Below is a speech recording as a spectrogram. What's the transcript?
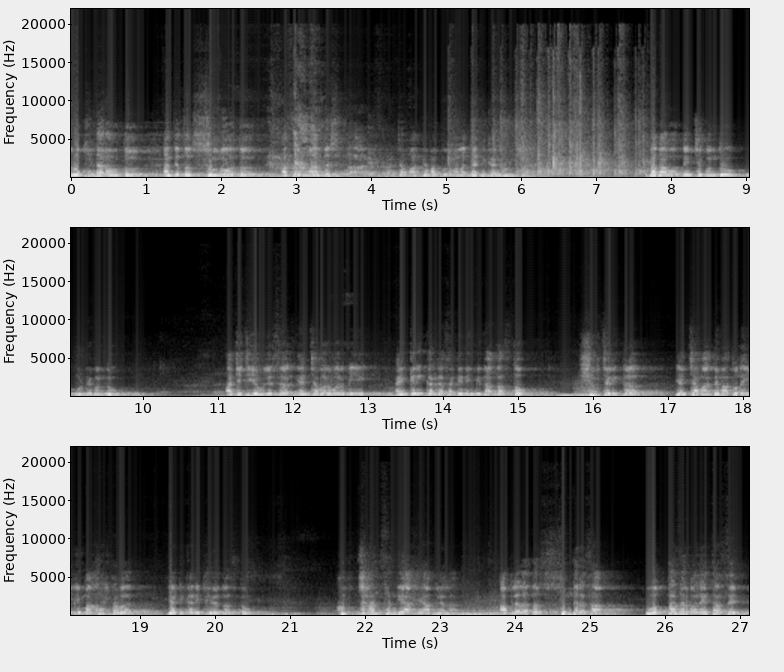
लोखंडाला होतं आणि त्याचं सोनं होतं असं मार्गदर्शन मला अनेक सरांच्या माध्यमातून मला त्या ठिकाणी भेटलं. दादा हो त्यांचे बंधू मोठे बंधू. आजीजी येवले सर यांच्याबरोबर मी अँकरिंग करण्यासाठी नेहमी जात असतो. शिवचरित्र यांच्या माध्यमातूनही मी महाराष्ट्रभर या ठिकाणी फिरत असतो. खूप छान संधी आहे आपल्याला. आपल्याला जर सुंदर असा वक्ता जर बनायचा असेल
